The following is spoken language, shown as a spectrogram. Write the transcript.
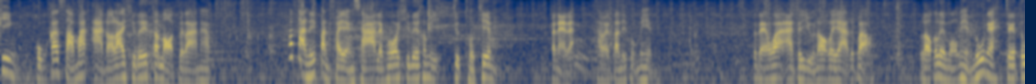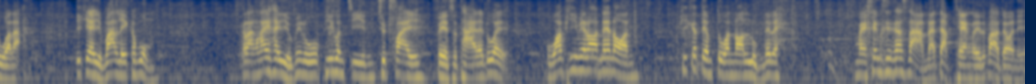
กิ้ง ผมก็สามารถอ่านออร่าคิลเลอร์ตลอดเวลานะครับถ้าตอนนี้ปั่นไฟอย่างช้าเลยเพราะว่าคิลเลอร์เขามีจุดโทเทมไปไหนละทำไมตอนนี้ผมไม่เห็น แสดงว่าอาจจะอยู่นอกระยะหรือเปล่า เราก็เลยมองไม่เห็นนู่นไงเจอตัวละพี่แกอยู่บ้านเล็กครับผมกำลังไล่ใครอยู่ไม่รู้ พี่คนจีนชุดไฟเฟสสุดท้ายแล้วด้วยผมว่าพี่ไม่รอดแน่นอน พี่ก็เตรียมตัวนอนหลุมได้เลยไมเคลขึ้นขั้นสามแล้วจับแทงเลยหรือเปล่าเจ้าวันนี้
